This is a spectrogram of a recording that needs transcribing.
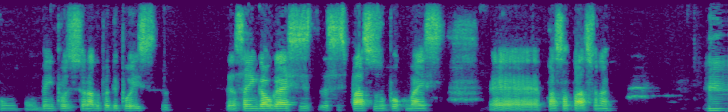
com, com bem posicionado, para depois pensar em galgar esses, esses passos um pouco mais é, passo a passo, né? É,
